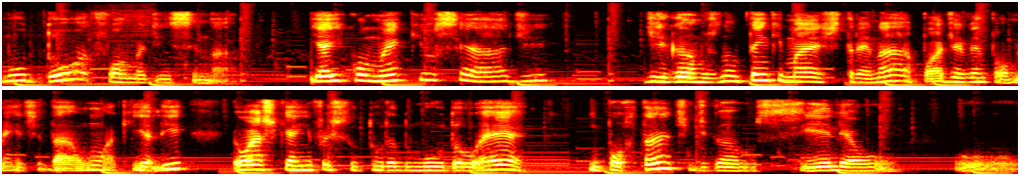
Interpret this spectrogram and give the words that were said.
mudou a forma de ensinar. E aí, como é que o SEAD, digamos, não tem que mais treinar, pode eventualmente dar um aqui e ali? Eu acho que a infraestrutura do Moodle é importante, digamos, se ele é o, o,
